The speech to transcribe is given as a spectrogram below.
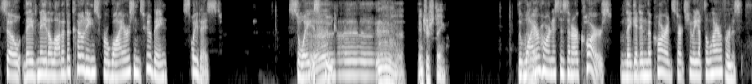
So they've made a lot of the coatings for wires and tubing soy based. Soy is food. Uh, Interesting. The Love wire harnesses in our cars, they get in the car and start chewing up the wire harnesses.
